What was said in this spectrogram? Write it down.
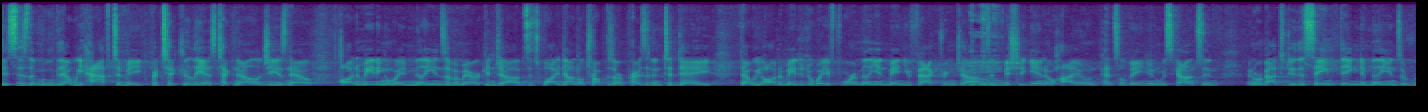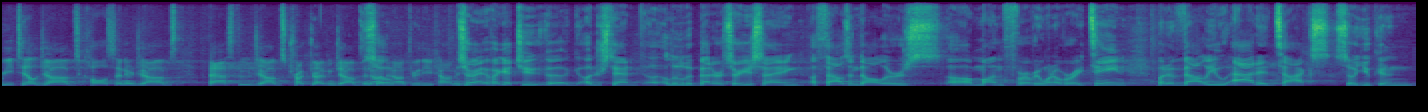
This is the move that we have to make, particularly as technology is now automating away millions of American jobs. It's why Donald Trump is our president today, that we automated away 4 million manufacturing jobs in Michigan, Ohio, and Pennsylvania and Wisconsin. And we're about to do the same thing to millions of retail jobs, call center jobs, fast food jobs, truck driving jobs, and So, on and on through the economy. Yang, if I get you uh, understand a little bit better, so you're saying $1,000 a month for everyone over 18, but a value added tax, so you can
